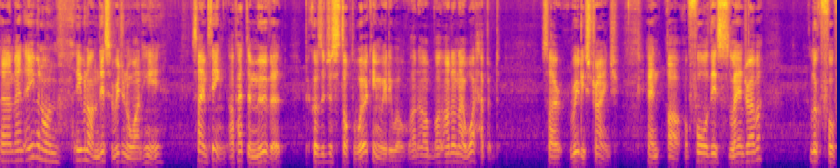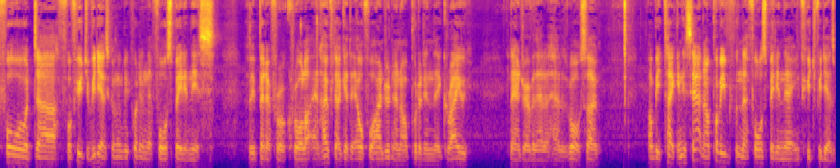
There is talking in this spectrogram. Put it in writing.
Um, and even on even on this original one here, same thing. I've had to move it because it just stopped working really well. I don't, I don't know what happened. So really strange. And oh, for this Land Rover, look for forward uh, for future videos because I'm going to be putting the four speed in this. It'll be better for a crawler, and hopefully I get the L400 and I'll put it in the grey Land Rover that I had as well. So I'll be taking this out and I'll probably be putting that four speed in there in future videos.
